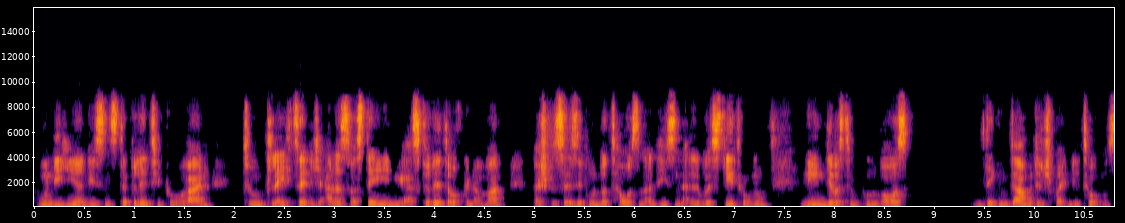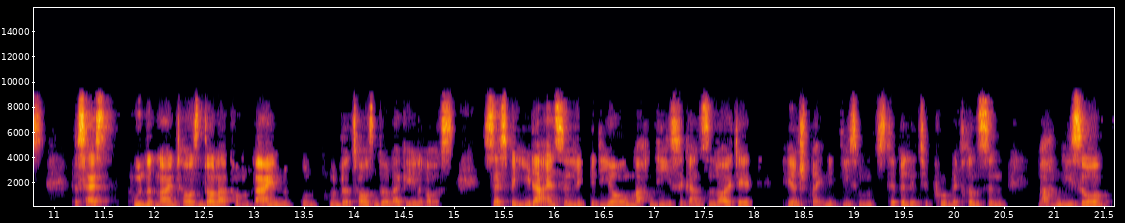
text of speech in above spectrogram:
tun die hier in diesen Stability Pool rein, tun gleichzeitig alles, was derjenige als Kredit aufgenommen hat, beispielsweise 100.000 an diesen LUSD-Token, nehmen die aus dem Pool raus und decken damit entsprechend die Tokens. Das heißt, 109.000 Dollar kommen rein und 100.000 Dollar gehen raus. Das heißt, bei jeder einzelnen Liquidierung machen diese ganzen Leute die entsprechend in diesem Stability Pool mit drin sind, machen die so,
